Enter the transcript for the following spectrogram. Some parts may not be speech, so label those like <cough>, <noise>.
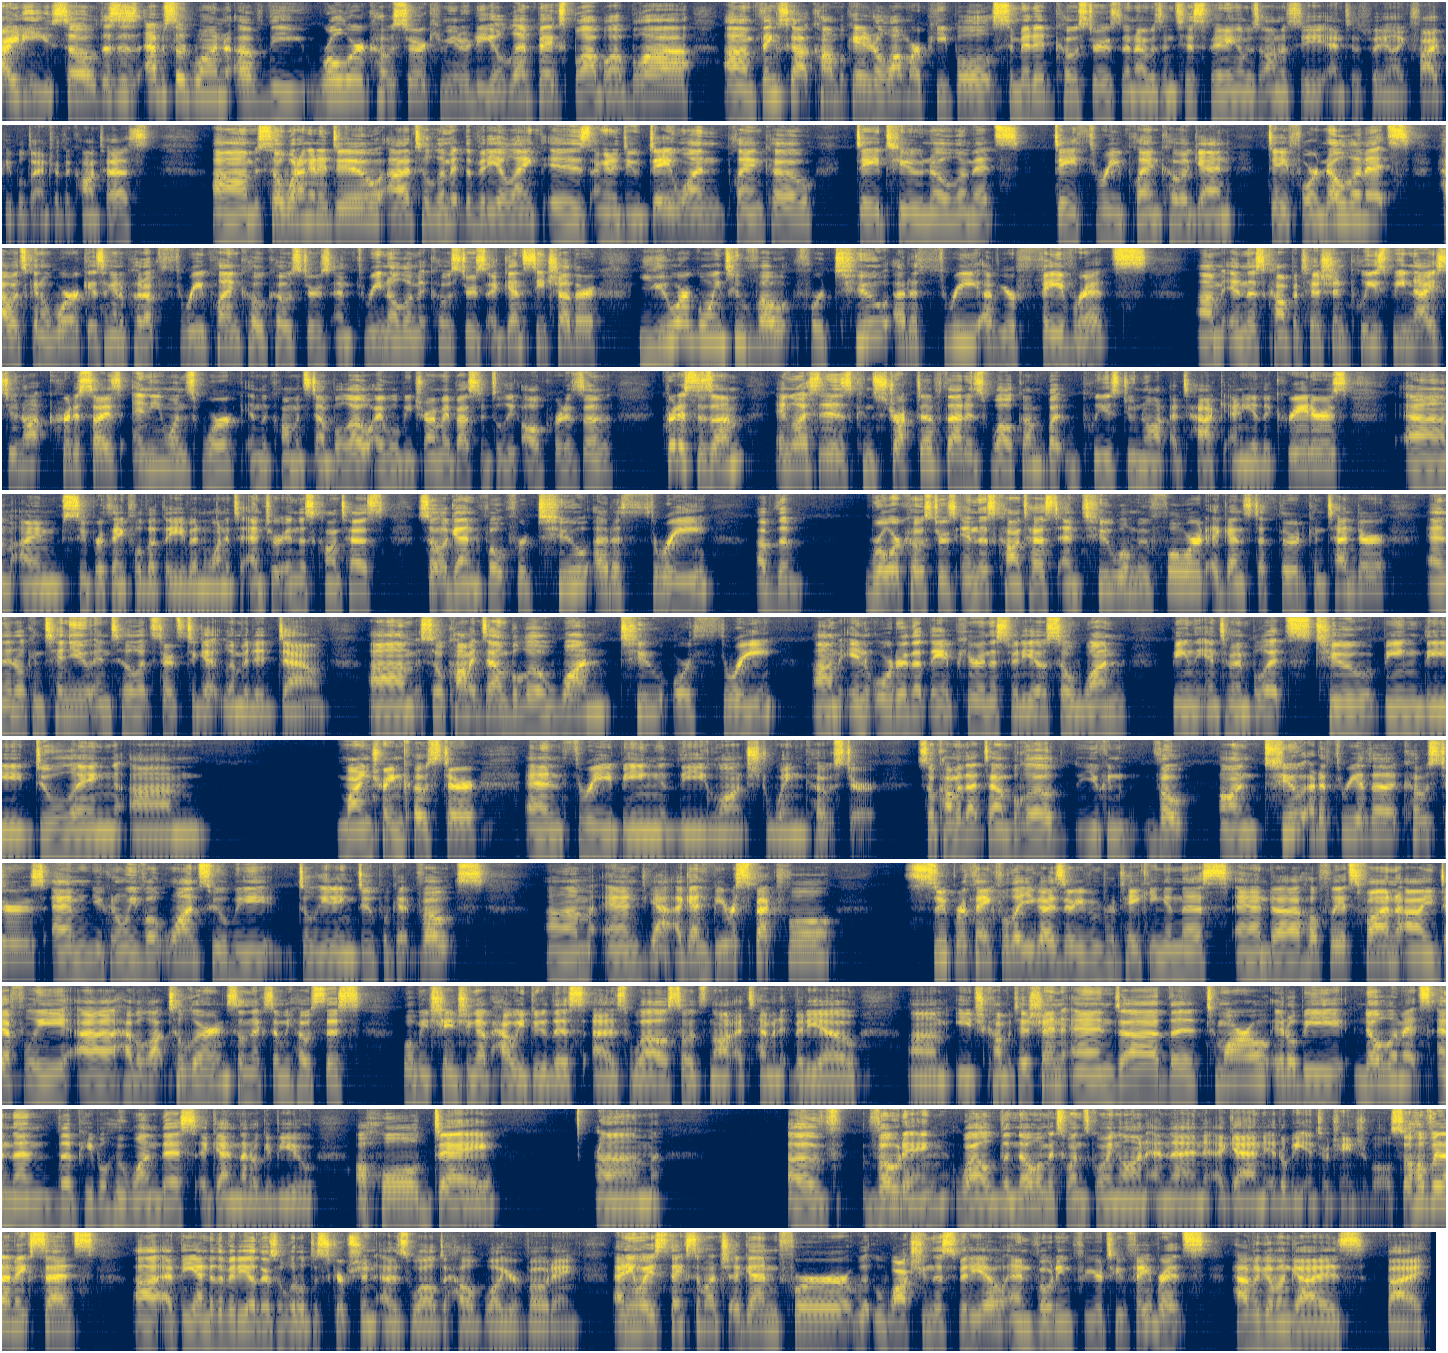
Alrighty, so this is episode one of the roller coaster community Olympics, blah, blah, blah. Um, things got complicated. A lot more people submitted coasters than I was anticipating. I was honestly anticipating like five people to enter the contest. Um, so, what I'm going to do uh, to limit the video length is I'm going to do day one, Planco, day two, no limits, day three, Planco again, day four, no limits. How it's going to work is I'm going to put up three Planco coasters and three no limit coasters against each other. You are going to vote for two out of three of your favorites um, in this competition. Please be nice. Do not criticize anyone's work in the comments down below. I will be trying my best to delete all criticism. Criticism, unless it is constructive, that is welcome, but please do not attack any of the creators. Um, I'm super thankful that they even wanted to enter in this contest. So, again, vote for two out of three of the roller coasters in this contest, and two will move forward against a third contender, and it'll continue until it starts to get limited down. Um, so comment down below one, two, or three um, in order that they appear in this video. So one being the Intamin Blitz, two being the dueling um, Mine Train <laughs> coaster, and three being the launched wing coaster. So comment that down below. You can vote on two out of three of the coasters, and you can only vote once. We will be deleting duplicate votes. Um, and yeah, again, be respectful. Super thankful that you guys are even partaking in this, and uh, hopefully it's fun. I definitely uh, have a lot to learn. So next time we host this, we'll be changing up how we do this as well. So it's not a 10 minute video um, each competition. And uh, the tomorrow it'll be no limits, and then the people who won this again that'll give you a whole day um, of voting while the no limits one's going on, and then again it'll be interchangeable. So hopefully that makes sense. Uh, at the end of the video, there's a little description as well to help while you're voting. Anyways, thanks so much again for watching this video and voting for your two favorites. Have a good one, guys. Bye.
